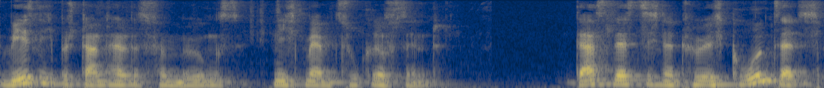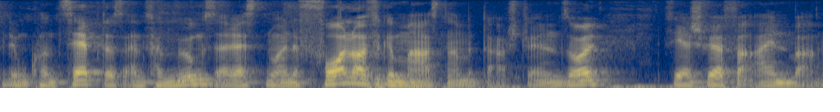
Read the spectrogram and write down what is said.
wesentliche Bestandteile des Vermögens nicht mehr im Zugriff sind. Das lässt sich natürlich grundsätzlich mit dem Konzept, dass ein Vermögensarrest nur eine vorläufige Maßnahme darstellen soll, sehr schwer vereinbaren.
